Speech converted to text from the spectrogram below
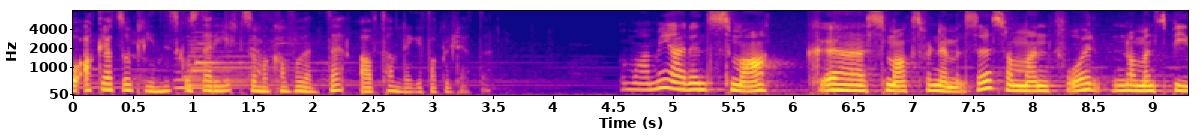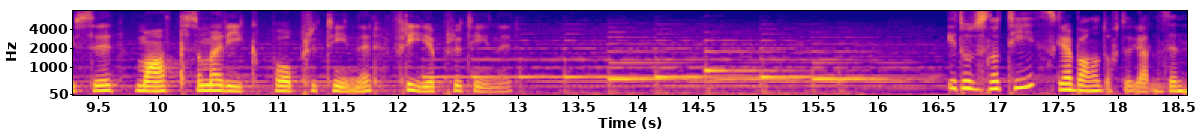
og akkurat så klinisk og sterilt som man kan forvente av tannlegefakultetet. Umami er en smak uh, smaksfornemmelse som man får når man spiser mat som er rik på proteiner, frie proteiner. I 2010 skrev Bano doktorgraden sin.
